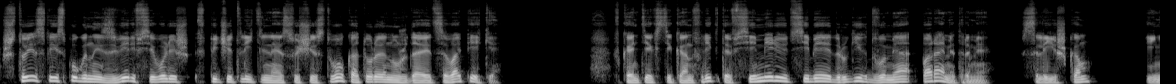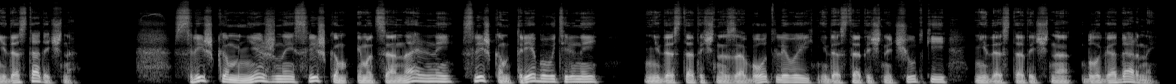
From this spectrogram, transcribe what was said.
Что если испуганный зверь всего лишь впечатлительное существо, которое нуждается в опеке? В контексте конфликта все меряют себя и других двумя параметрами — слишком и недостаточно. Слишком нежный, слишком эмоциональный, слишком требовательный, недостаточно заботливый, недостаточно чуткий, недостаточно благодарный.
